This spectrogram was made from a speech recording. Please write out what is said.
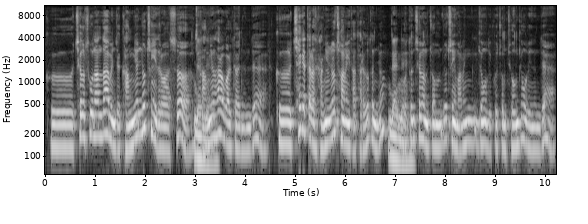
그 책을 쓰고 난 다음에 이제 강연 요청이 들어와서 네네. 강연하라고 할 때가 있는데 그 책에 따라서 강연 요청하는 게 다 다르거든요. 네네. 어떤 책은 좀 요청이 많은 경우도 있고 좀 적은 경우도 있는데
